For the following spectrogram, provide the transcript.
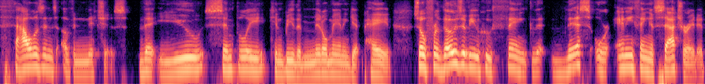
thousands of niches that you simply can be the middleman and get paid. So, for those of you who think that this or anything is saturated,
